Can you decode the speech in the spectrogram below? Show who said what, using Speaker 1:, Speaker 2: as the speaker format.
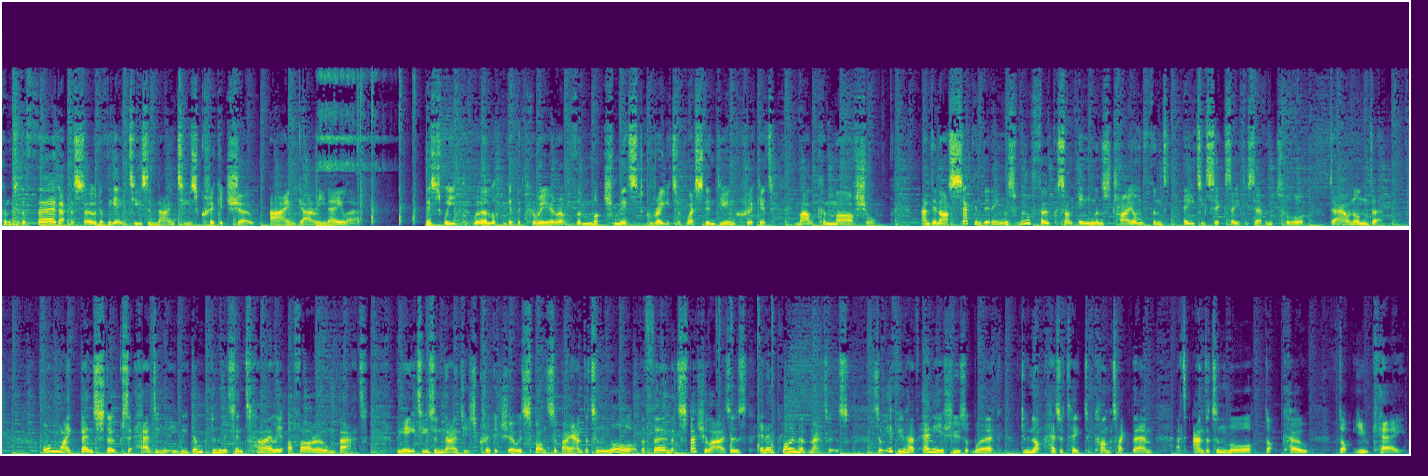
Speaker 1: welcome to the third episode of the 80s and 90s Cricket Show. I'm Gary Naylor. This week, we're looking at the career of the much missed great of West Indian cricket, Malcolm Marshall. And in our second innings, we'll focus on England's triumphant 86 87 tour down under. Unlike Ben Stokes at Headingley, we don't do this entirely off our own bat. The 80s and 90s cricket show is sponsored by Anderton Law, the firm that specialises in employment matters. So if you have any issues at work, do not hesitate to contact them at andertonlaw.co.uk.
